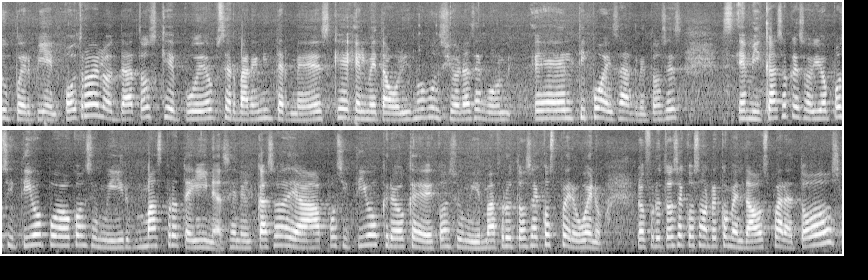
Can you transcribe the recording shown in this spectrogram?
Súper bien. Otro de los datos que pude observar en internet es que el metabolismo funciona según el tipo de sangre. Entonces, en mi caso que soy O positivo puedo consumir más proteínas. En el caso de A positivo creo que debe consumir más frutos secos, pero bueno, los frutos secos son recomendados para todos.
